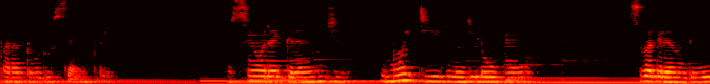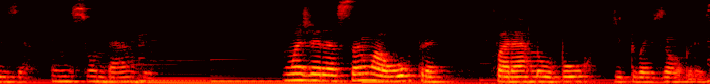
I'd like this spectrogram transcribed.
para todo sempre. O Senhor é grande e muito digno de louvor. Sua grandeza é insondável. Uma geração a outra fará louvor de tuas obras,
